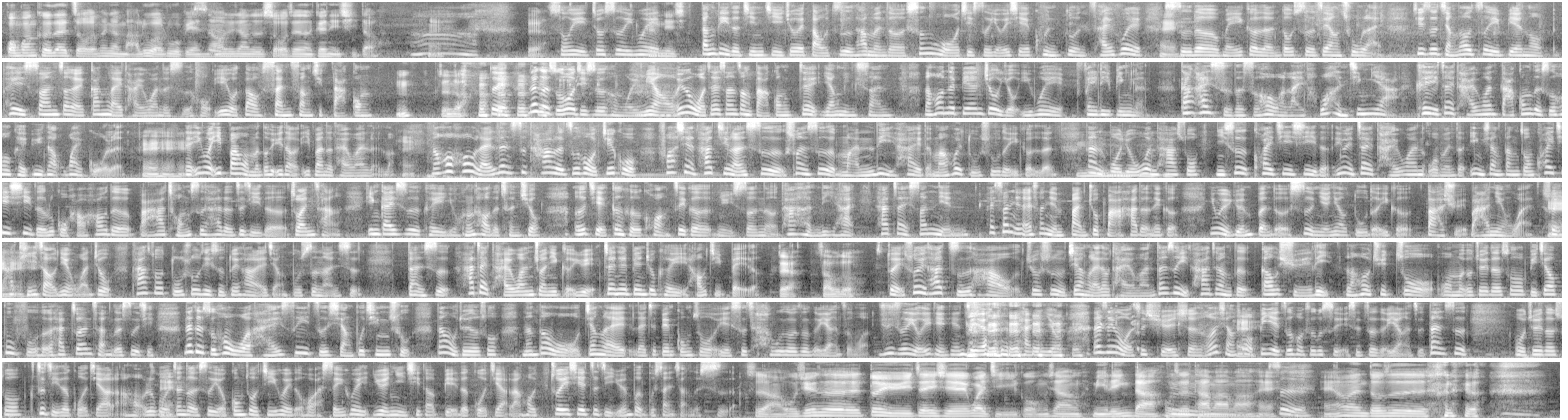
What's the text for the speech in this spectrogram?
观光客在走的那个马路的路边，然后就这样子手真的跟你祈祷。啊，对啊，所以就是因为当地的经济就会导致他们的生活其实有一些困顿，才会使得每一个人都是这样出来。其实讲到这一边哦，佩珊在刚来台湾的时候，也有到山上去打工。嗯真的哦、对，那个时候其实很微妙、哦，因为我在山上打工，在阳明山，然后那边就有一位菲律宾人。刚开始的时候我来，我很惊讶，可以在台湾打工的时候可以遇到外国人。嘿嘿嘿，因为一般我们都遇到一般的台湾人嘛。然后后来认识他了之后，结果发现他竟然是算是蛮厉害的、蛮会读书的一个人。但我有问他说：“你是会计系的？”因为在台湾我们的印象当中，会计系的如果好好的把他从事他的自己的专长，应该是可以有很好的成就。而且更何况这个女生呢，她很厉害，她在三年，还三年还是三年半就把他的那个，因为原本的四年要读的一个大学把它念完，所以他提早念完就，他说读书其实对他来讲不是难事，但是他在台湾赚一个月，在那边就可以好几倍了。对啊，差不多。对，所以他只好就是这样来到台湾，但是以他这样的高学历，然后去做我们我觉得说比较不符合他专长的事情，那个时候我还是一直想不清楚。但我觉得说，难道我将来来这边工作也是差不多这个样子吗？其实有一点点这样的担忧，但是因为我是学生，我想说我毕业之后是不是也是这个样子？但是我觉得说自己的国家了哈，如果真的是有工作机会的话，谁会愿意去到别的国家，然后做一些自己原本不擅长的事啊？是啊，我觉得对于这一些外籍移工，像米琳达或者她妈妈，嘿，是，哎，他们都是 那个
